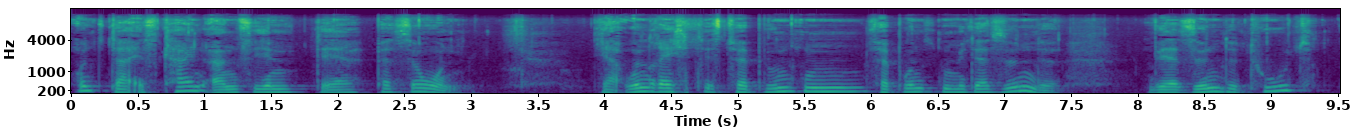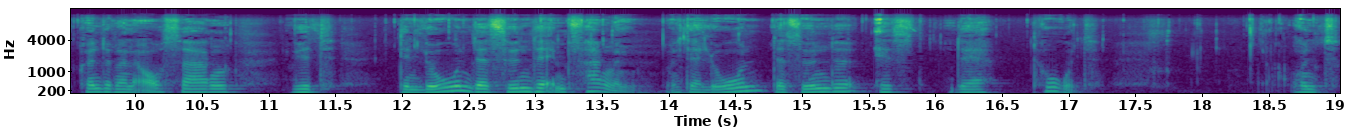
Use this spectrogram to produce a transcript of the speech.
und da ist kein Ansehen der Person. Ja, Unrecht ist verbunden, verbunden mit der Sünde. Wer Sünde tut, könnte man auch sagen, wird den Lohn der Sünde empfangen. Und der Lohn der Sünde ist der Tod. Und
